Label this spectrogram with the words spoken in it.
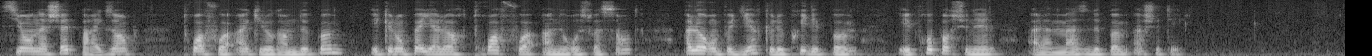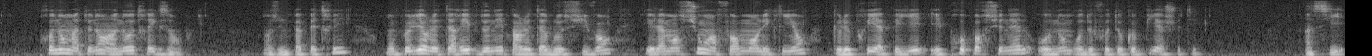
Si on achète par exemple 3 fois 1 kg de pommes et que l'on paye alors 3 fois 1,60€, alors on peut dire que le prix des pommes est proportionnel à la masse de pommes achetées. Prenons maintenant un autre exemple. Dans une papeterie, on peut lire le tarif donné par le tableau suivant et la mention informant les clients que le prix à payer est proportionnel au nombre de photocopies achetées. Ainsi,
